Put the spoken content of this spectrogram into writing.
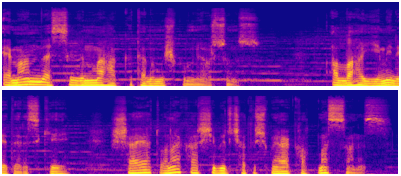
eman ve sığınma hakkı tanımış bulunuyorsunuz. Allah'a yemin ederiz ki şayet ona karşı bir çatışmaya kalkmazsanız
